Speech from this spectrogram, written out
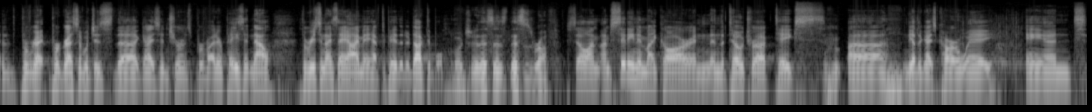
Prog- Progressive, which is the guy's insurance provider, pays it. Now, the reason I say I may have to pay the deductible. Which this is this is rough. So I'm, I'm sitting in my car, and, and the tow truck takes uh, the other guy's car away, and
